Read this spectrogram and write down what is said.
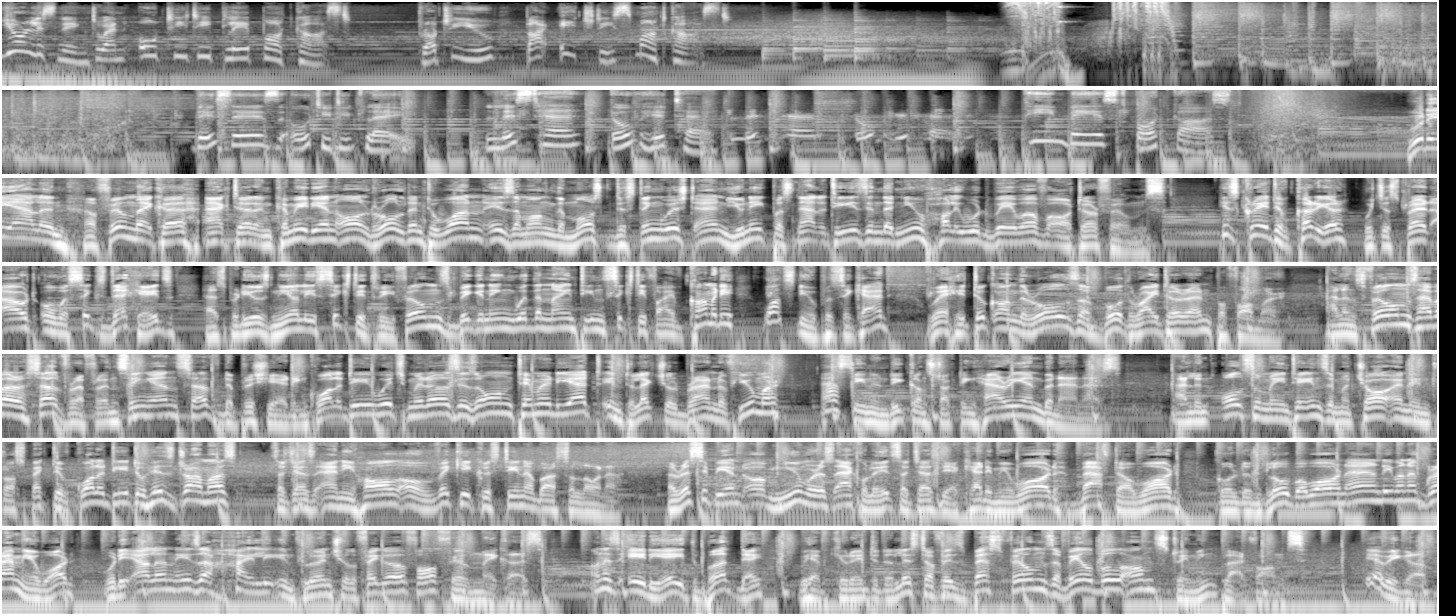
You're listening to an OTT Play podcast brought to you by HT Smartcast. This is OTT Play. List hai to hit hai. List hai to hit hai. Theme based podcast. Woody Allen, a filmmaker, actor, and comedian all rolled into one, is among the most distinguished and unique personalities in the new Hollywood wave of auteur films. His creative career, which is spread out over six decades, has produced nearly 63 films, beginning with the 1965 comedy What's New Pussycat, where he took on the roles of both writer and performer. Allen's films have a self referencing and self depreciating quality which mirrors his own timid yet intellectual brand of humor, as seen in Deconstructing Harry and Bananas. Allen also maintains a mature and introspective quality to his dramas, such as Annie Hall or Vicky Cristina Barcelona. A recipient of numerous accolades such as the Academy Award, BAFTA Award, Golden Globe Award, and even a Grammy Award, Woody Allen is a highly influential figure for filmmakers. On his 88th birthday, we have curated a list of his best films available on streaming platforms. Here we go.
